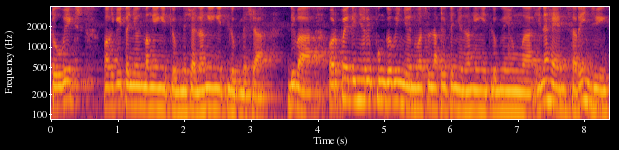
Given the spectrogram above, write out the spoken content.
two weeks, makikita nyo mangingitlog na siya, nangingitlog na siya. 'Di ba? Or pwede nyo rin pong gawin yun once na nakita nyo nangingitlog na yung uh, inahen sa ranging,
